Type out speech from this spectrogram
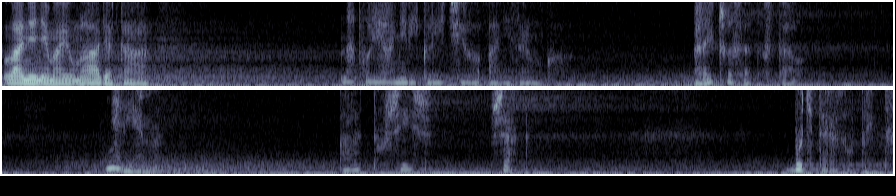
lane nemajú mláďatá. Na poliach nevyklíčilo ani zrnko. Prečo sa to stalo? Neviem. Ale tušíš však. Buď teraz úprimná,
